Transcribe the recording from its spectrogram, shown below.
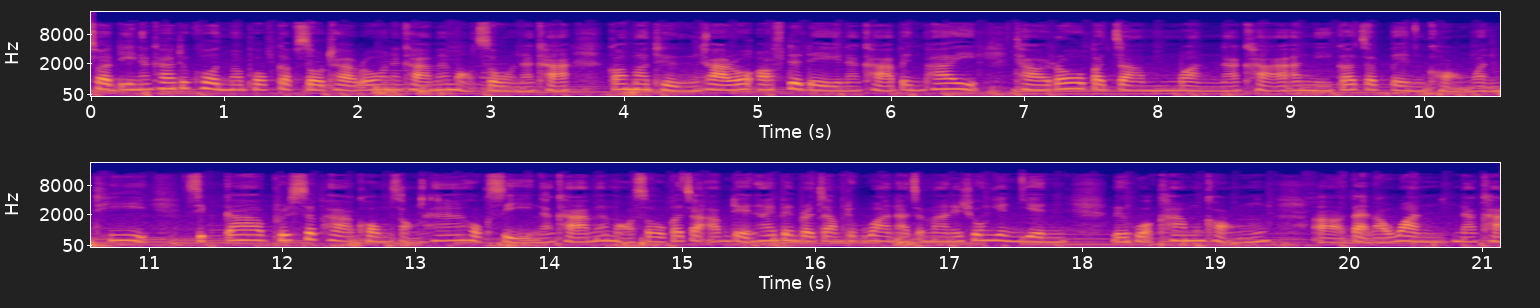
สวัสดีนะคะทุกคนมาพบกับโซทาโร่นะคะแม่หมอโซนะคะ ก็มาถึง Tarot of the Day นะคะ เป็นไพ่ทาโร่ประจำวันนะคะ อันนี้ก็จะเป็นของวันที่ 19 พฤษภาคม 2564 นะคะ แม่หมอโซก็จะอัปเดตให้เป็นประจำทุกวันอาจจะมาในช่วงเย็นๆ หรือหัวค่ำของอแต่ละวันนะคะ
